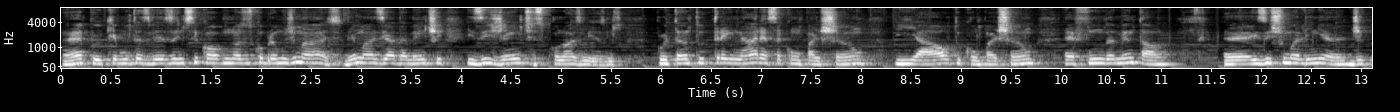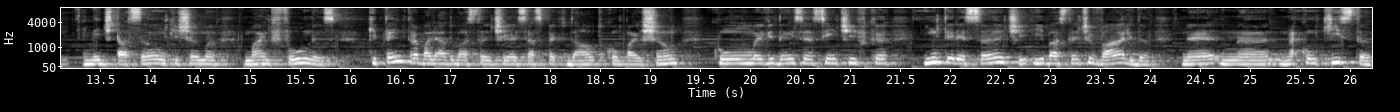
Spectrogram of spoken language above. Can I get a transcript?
né? porque muitas vezes a gente se cobra, nós nos cobramos demais, demasiadamente exigentes com nós mesmos. Portanto, treinar essa compaixão e a autocompaixão é fundamental. É, existe uma linha de meditação que chama Mindfulness, que tem trabalhado bastante esse aspecto da autocompaixão com uma evidência científica interessante e bastante válida né, na, na conquista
